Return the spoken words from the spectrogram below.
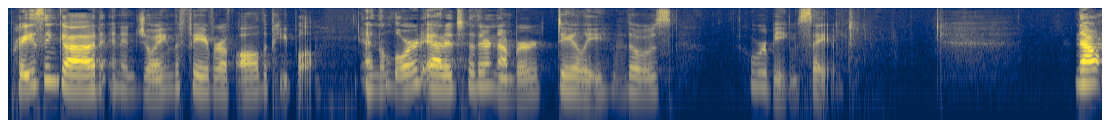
praising God and enjoying the favor of all the people. And the Lord added to their number daily those who were being saved. Now,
